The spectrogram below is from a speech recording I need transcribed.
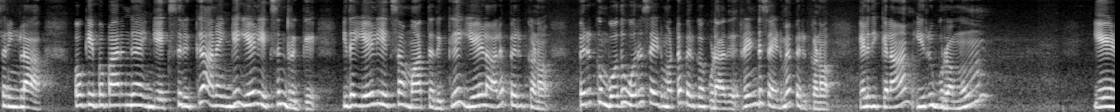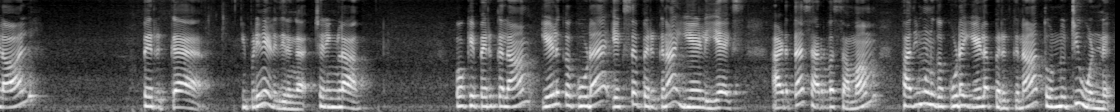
சரிங்களா? ஓகே இப்போ பாருங்கள் இங்கே எக்ஸ் இருக்குது ஆனால் இங்கே ஏழு எக்ஸ்ன்னு இருக்குது இதை ஏழு எக்ஸாக மாற்றதுக்கு ஏழால் பெருக்கணும். பெருக்கும்போது ஒரு சைடு மட்டும் பெருக்கக்கூடாது. ரெண்டு சைடுமே பெருக்கணும். எழுதிக்கலாம். இருபுறமும் ஏழால் பெருக்க. இப்படின்னு எழுதிருங்க. சரிங்களா? ஓகே பெருக்கலாம். ஏழுக்க கூட எக்ஸை பெருக்குனா ஏழு எக்ஸ் அடுத்த சர்வசமம். பதிமூணுக்கு கூட ஏழை பெருக்குனா தொண்ணூற்றி ஒன்று.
